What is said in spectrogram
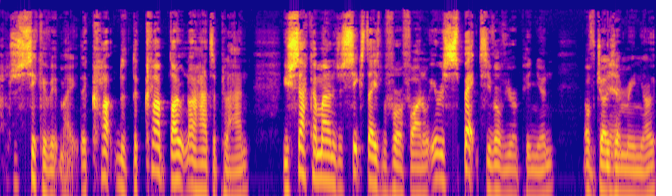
I'm just sick of it, mate. The club, the, the club don't know how to plan. You sack a manager six days before a final, irrespective of your opinion of Jose yeah. Mourinho.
